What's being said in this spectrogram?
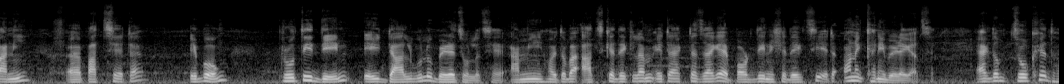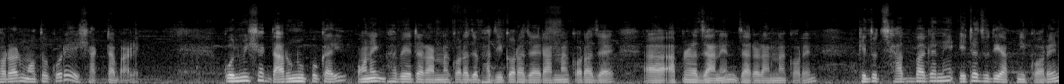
পানি পাচ্ছে এটা এবং প্রতিদিন এই ডালগুলো বেড়ে চলেছে। আমি হয়তোবা আজকে দেখলাম এটা একটা জায়গায়, পরদিন এসে দেখছি এটা অনেকখানি বেড়ে গেছে। একদম চোখে ধরার মতো করে এই শাকটা বাড়ে। কলমি শাক দারুণ উপকারী। অনেকভাবে এটা রান্না করা যায়, ভাজি করা যায়, রান্না করা যায় আপনারা জানেন যারা রান্না করেন। কিন্তু ছাদ বাগানে এটা যদি আপনি করেন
